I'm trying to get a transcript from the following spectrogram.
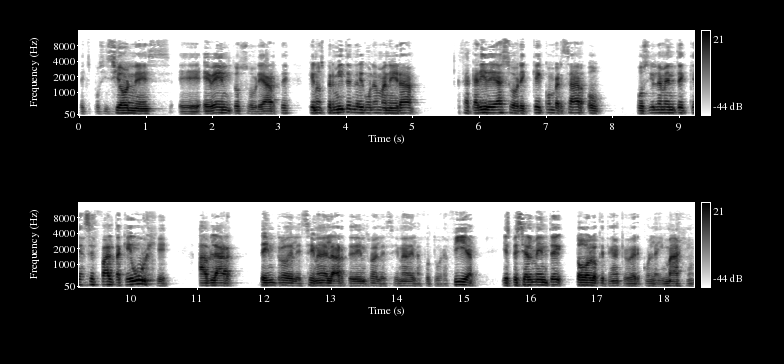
exposiciones, eh, eventos sobre arte que nos permiten de alguna manera sacar ideas sobre qué conversar o posiblemente qué hace falta, qué urge hablar dentro de la escena del arte, dentro de la escena de la fotografía y especialmente todo lo que tenga que ver con la imagen.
